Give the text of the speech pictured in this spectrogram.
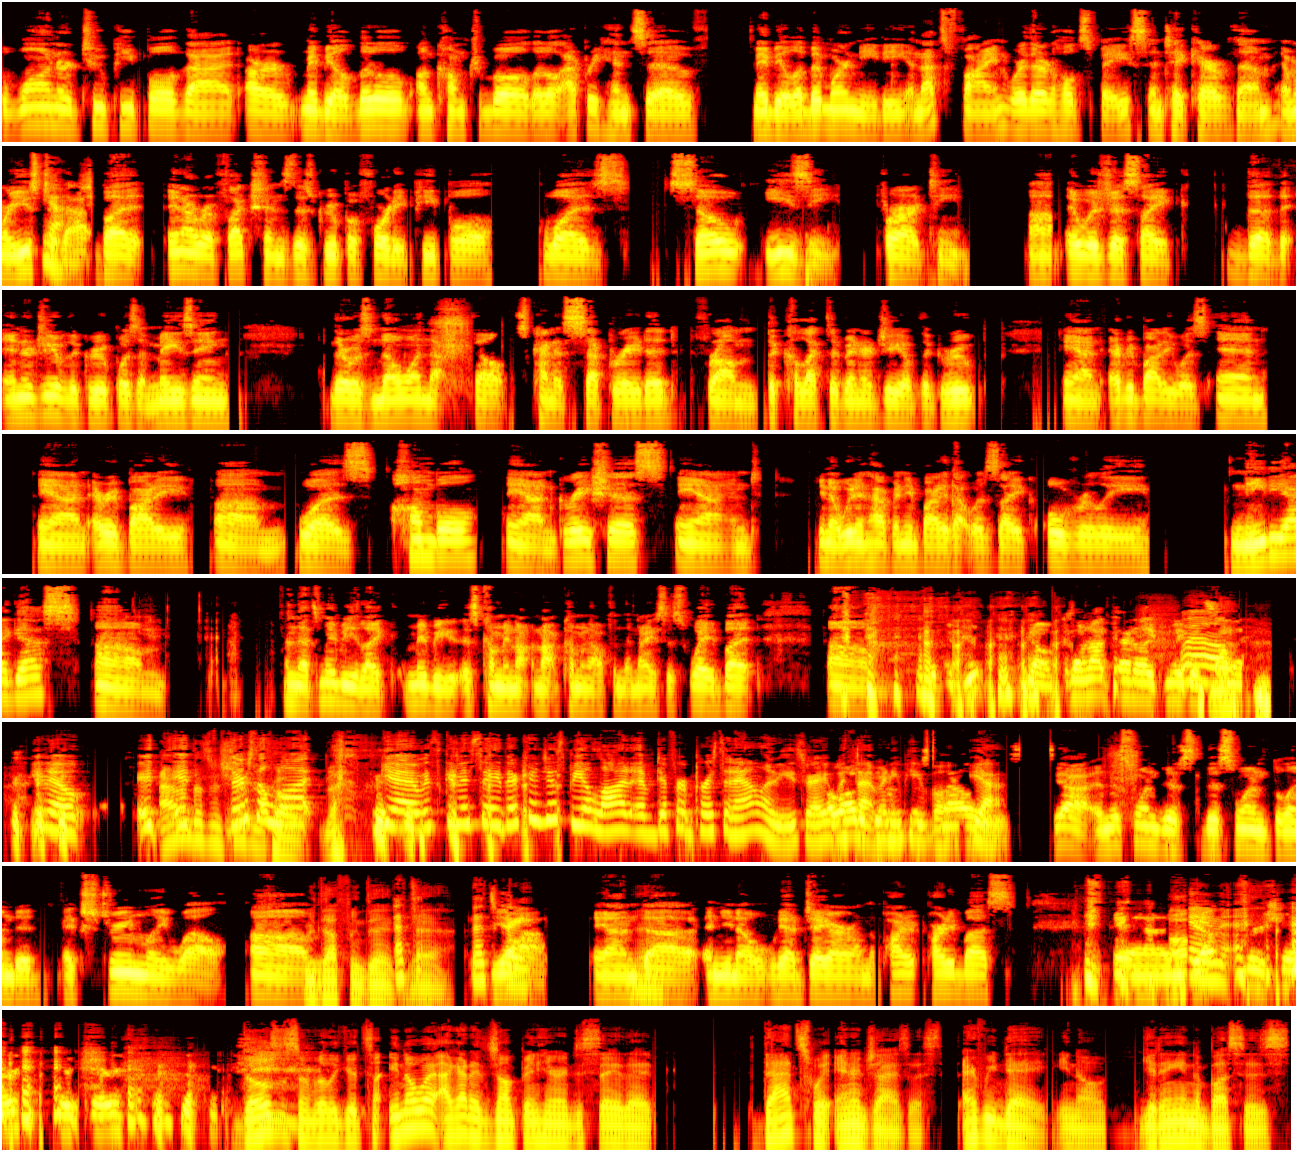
one or two people that are maybe a little uncomfortable a little apprehensive maybe a little bit more needy, and that's fine. We're there to hold space and take care of them, and we're used to Yeah. that. But in our reflections, this group of 40 people was so easy for our team. Um, it was just like the the energy of the group was amazing. There was no one that felt kind of separated from the collective energy of the group, and everybody was in, and everybody um, was humble and gracious and you know, we didn't have anybody that was like overly needy, I guess. Um, and that's maybe like maybe is coming not not coming off in the nicest way, but um, but the group, you know, because I'm not trying to like make it Well, sound like you know, it, it, there's a lot. Yeah, I was gonna say there can just be a lot of different personalities, right, a with lot of that many people. Yeah, personalities. Yeah, and this one just this one blended extremely well. Um, we definitely did. That's- yeah. that's yeah, great. and Yeah. uh, and you know we had Jr. on the party, party bus, and Oh. yeah, for sure, for sure. Those are some really good times. You know what? I got to jump in here and just say that that's what energizes us every day. You know, getting in the buses,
